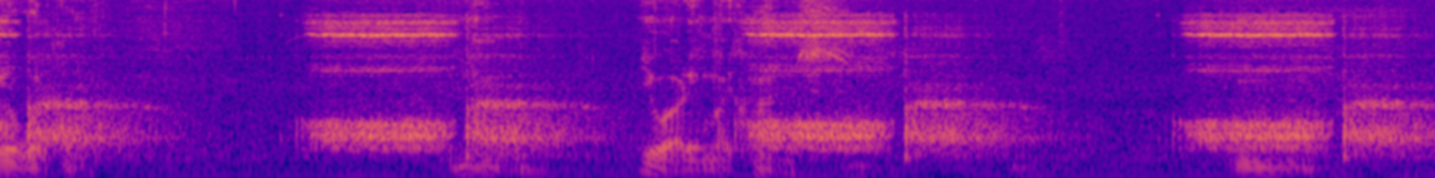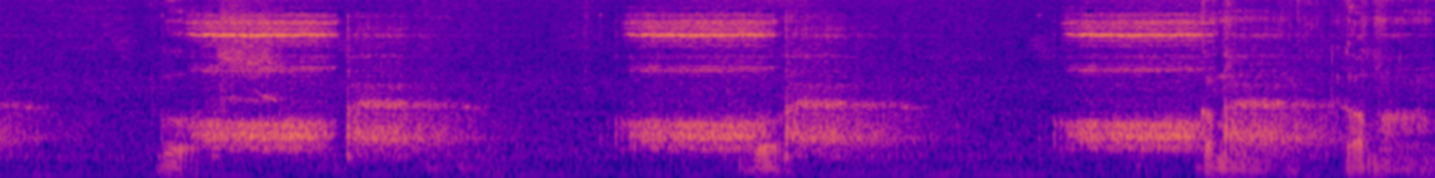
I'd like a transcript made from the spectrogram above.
You're welcome. Now, you are in my hands. Mm. Good. Come on, come on.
